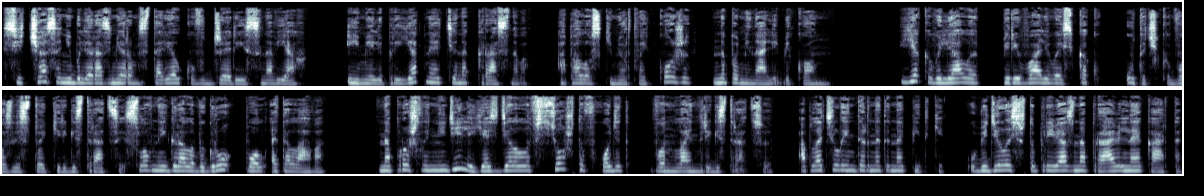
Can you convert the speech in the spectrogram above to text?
Сейчас они были размером с тарелку в Джерри и сыновьях и имели приятный оттенок красного, а полоски мертвой кожи напоминали бекон. Я ковыляла, переваливаясь, как уточка возле стойки регистрации, словно играла в игру «Пол — это лава». На прошлой неделе я сделала все, что входит в онлайн-регистрацию. Оплатила интернет и напитки, убедилась, что привязана правильная карта,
